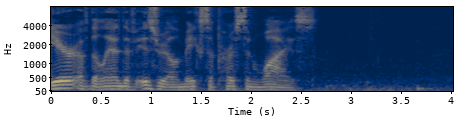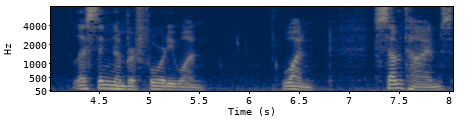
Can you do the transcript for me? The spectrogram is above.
ear of the land of Israel makes a person wise. Lesson number 41. 1. Sometimes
